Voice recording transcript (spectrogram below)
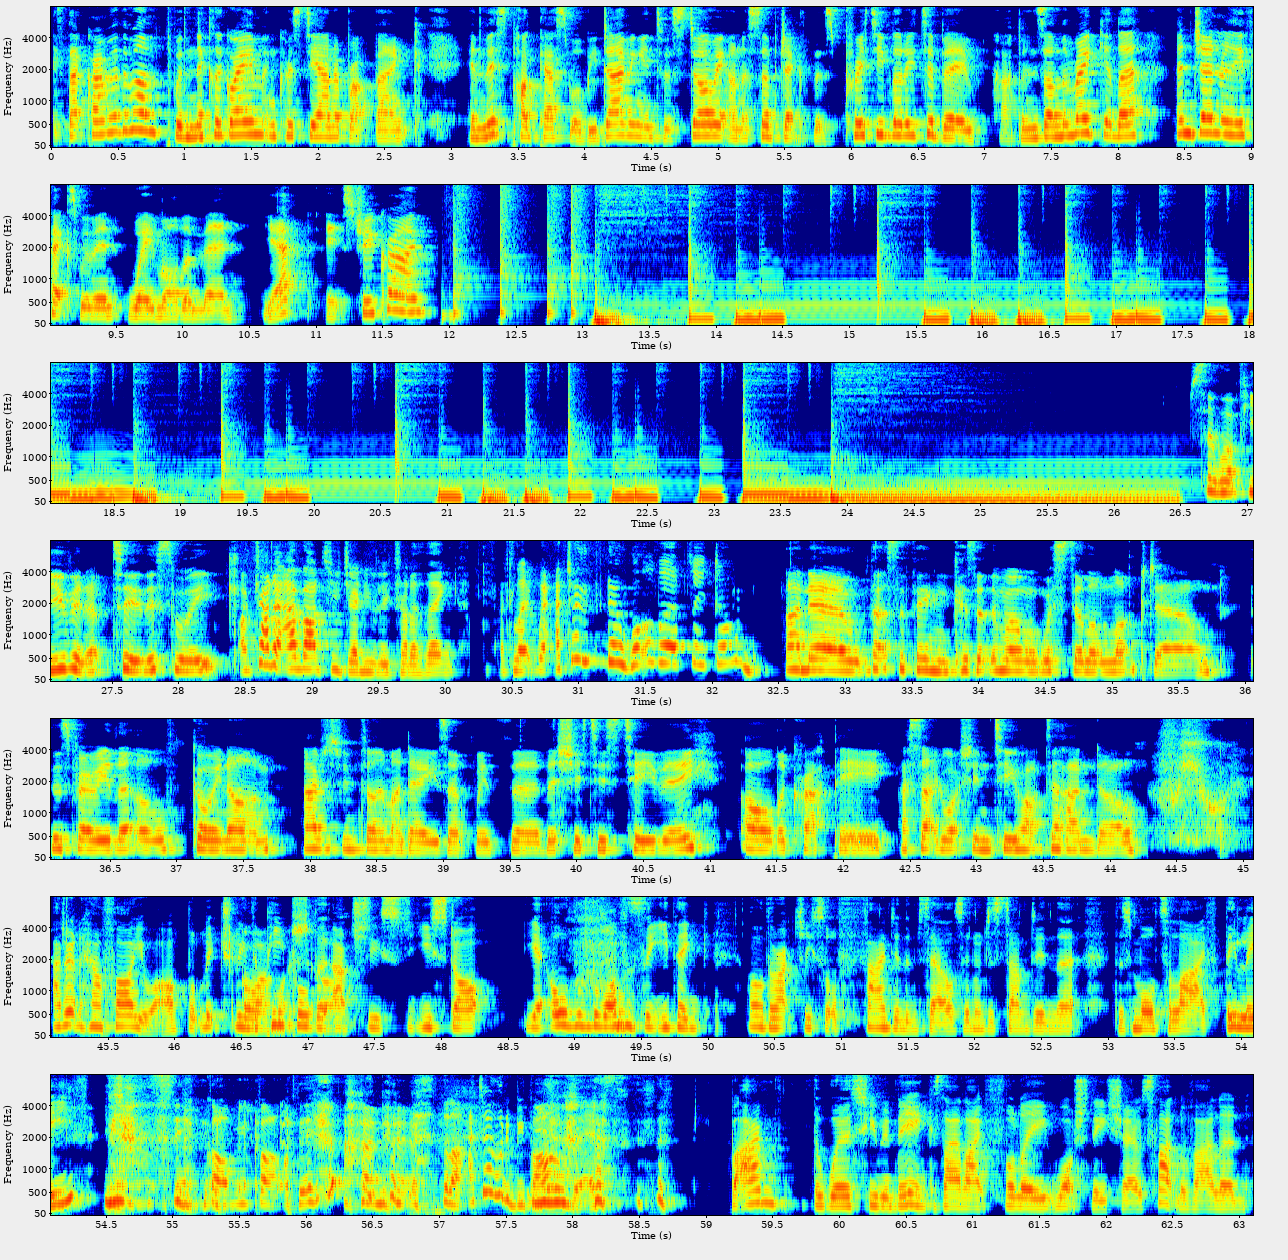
It's that crime of the month with Nicola Graham and Christiana Brockbank. In this podcast, we'll be diving into a story on a subject that's pretty bloody taboo, happens on the regular, and generally affects women way more than men. Yep, it's true crime. So, what have you been up to this week? I'm trying to. I'm actually genuinely trying to think. I was like, wait, I don't even know what I've actually done. I know, that's the thing, because at the moment we're still on lockdown. There's very little going on. I've just been filling my days up with uh, the shittest TV. All the crappy. I started watching Too Hot to Handle. Phew. I don't know how far you are, but literally Oh, the people that all. actually you start. Yeah, all of the ones that you think, oh, they're actually sort of finding themselves and understanding that there's more to life. They leave. they can't be part of it. I know. They're like, I don't want to be part of this. but I'm the worst human being because I like fully watch these shows. It's like Love Island,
